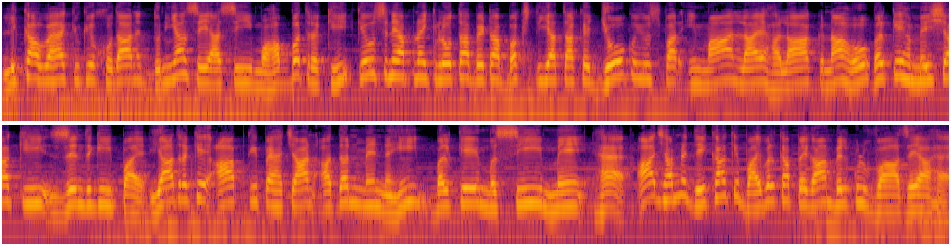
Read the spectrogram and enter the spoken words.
لکھا ہوا ہے، کیونکہ خدا نے دنیا سے ایسی محبت رکھی کہ اس نے اپنا اکلوتا بیٹا بخش دیا تاکہ جو کوئی اس پر ایمان لائے ہلاک نہ ہو، بلکہ ہمیشہ کی زندگی پائے۔ یاد رکھے آپ کی پہچان عدن میں نہیں، بلکہ مسیح میں ہے۔ آج ہم نے دیکھا کہ بائبل کا پیغام بالکل واضح ہے۔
